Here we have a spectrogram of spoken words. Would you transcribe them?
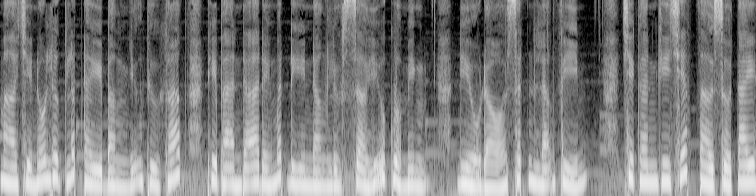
mà chỉ nỗ lực lấp đầy bằng những thứ khác thì bạn đã đánh mất đi năng lực sở hữu của mình. Điều đó rất lãng phí. Chỉ cần ghi chép vào sổ tay,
